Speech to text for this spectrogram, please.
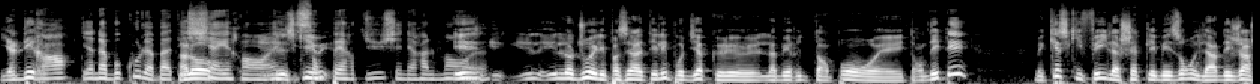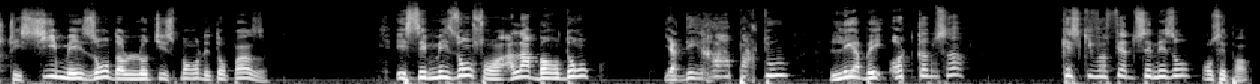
il y a des rats. Il y en a beaucoup là-bas, des chiens errants, hein, qui sont perdus généralement. Et, euh. l'autre jour, il est passé à la télé pour dire que la mairie de Tampon est endettée. Mais qu'est-ce qu'il fait? Il achète les maisons. Il a déjà acheté six maisons dans le lotissement des Topazes. Et ces maisons sont à l'abandon. Il y a des rats partout. L'herbe est haute comme ça. Qu'est-ce qu'il va faire de ces maisons? On ne sait pas.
